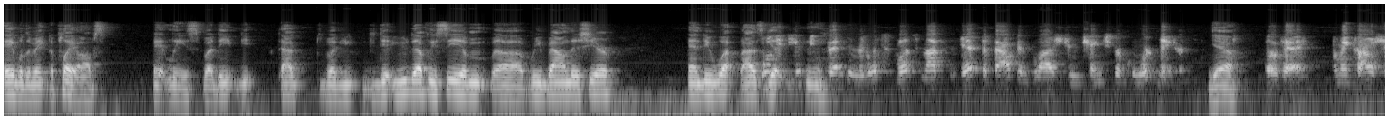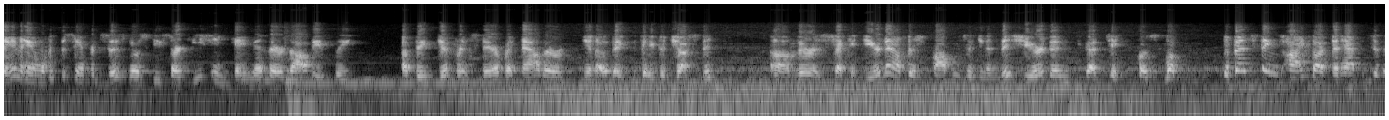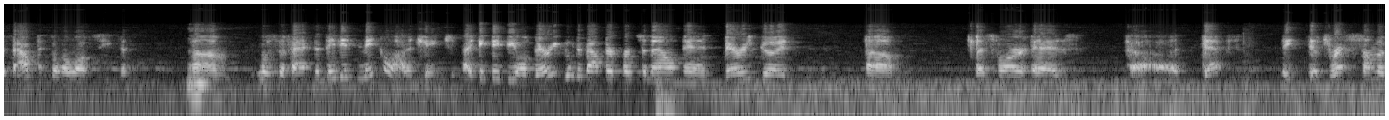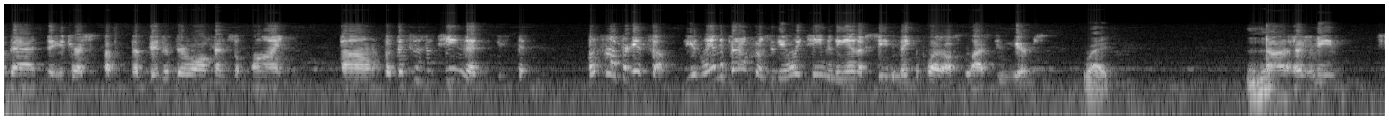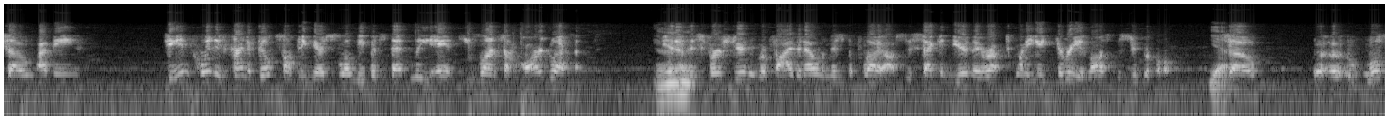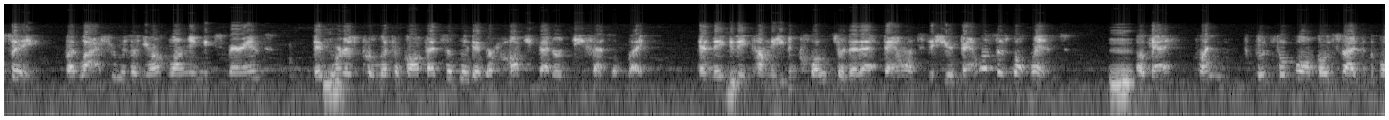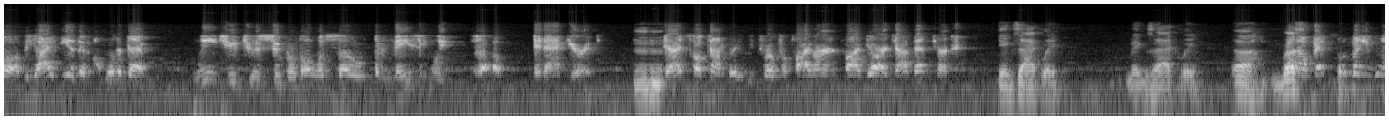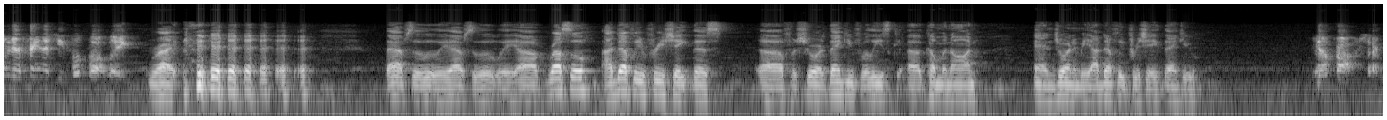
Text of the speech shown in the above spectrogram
able to make the playoffs at least, but you, but you you definitely see them uh, rebound this year and do what? I Well, get, they should be mm, better. Let's let's not forget the Falcons last year changed their coordinator. yeah, Okay, I mean Kyle Shanahan went to San Francisco. Steve Sarkisian came in. There's obviously a big difference there, but now they're you know they they've adjusted. Um, they're in second year now. If there's problems again this year, then you got to take a close look. The best thing I thought that happened to the Falcons all off season um, was the fact that they didn't make a lot of changes. I think they feel very good about their personnel and very good um, as far as uh, depth. They addressed some of that. They addressed a, a bit of their offensive line. Um, but this is a team that let's not forget something. The Atlanta Falcons are the only team in the NFC to make the playoffs the last two years. right. hmm Uh, I mean, so I mean, Dan Quinn has kind of built something there slowly but steadily, and he's learned some hard lessons. Mm-hmm. You know, his first year they were five and zero and missed the playoffs. The second year they were up twenty eight three and lost the Super Bowl. Yeah. So uh, we'll see. But last year was a young learning experience. They mm-hmm. weren't as prolific offensively. They were much better defensively, and maybe they come even closer to that balance this year. Balance is what wins. Mm-hmm. Okay, playing good football on both sides of the ball. The idea that a quarterback leads you to a Super Bowl was so amazingly uh, inaccurate. Mm-hmm. Yeah, I saw Tom Brady throw for 505 yards. How'd that turn out? Exactly. Exactly. Uh, Russ- I'll bet somebody won their fantasy football league. Right. absolutely, absolutely. Uh, Russell, I definitely appreciate this uh, for sure. Thank you for at least uh, coming on and joining me. I definitely appreciate it. Thank you. No problem, sir.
